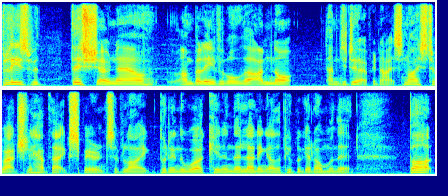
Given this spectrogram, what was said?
pleased with this show now. Unbelievable that I'm not having to do it every night. It's nice to actually have that experience of like putting the work in and then letting other people get on with it. But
